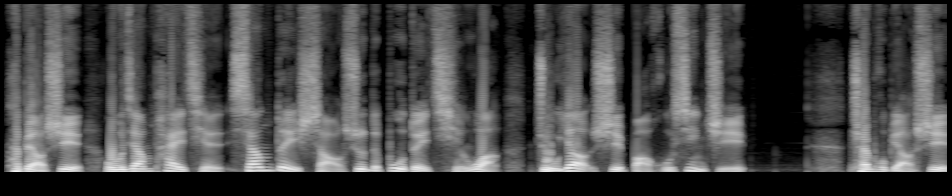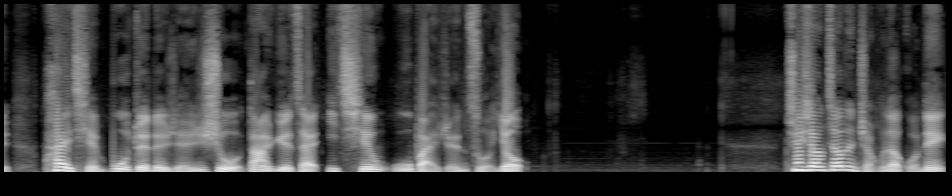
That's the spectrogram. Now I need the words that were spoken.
他表示，我们将派遣相对少数的部队前往，主要是保护性质。川普表示，派遣部队的人数大约在一千五百人左右。即将焦点转回到国内，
